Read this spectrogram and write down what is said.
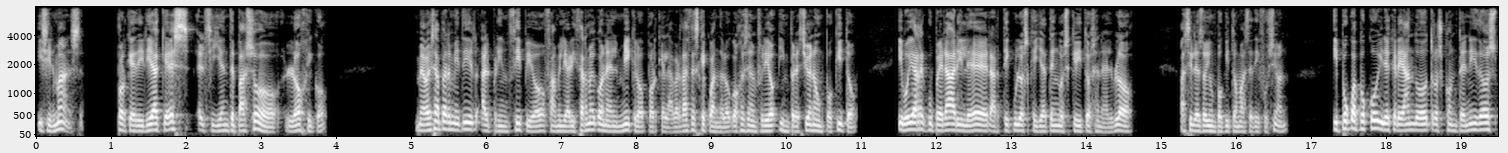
Y sin más, porque diría que es el siguiente paso lógico me vais a permitir al principio familiarizarme con el micro, porque la verdad es que cuando lo coges en frío impresiona un poquito, y voy a recuperar y leer artículos que ya tengo escritos en el blog, así les doy un poquito más de difusión, y poco a poco iré creando otros contenidos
